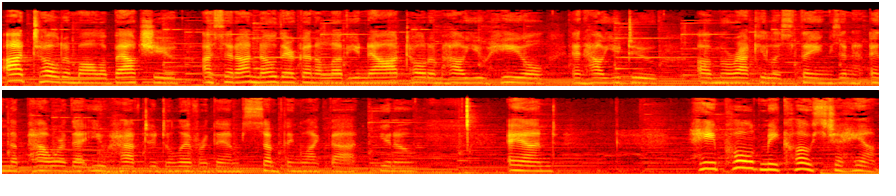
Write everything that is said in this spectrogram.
I told him all about you. I said, I know they're going to love you now. I told him how you heal and how you do uh, miraculous things and, and the power that you have to deliver them, something like that, you know. And he pulled me close to him.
